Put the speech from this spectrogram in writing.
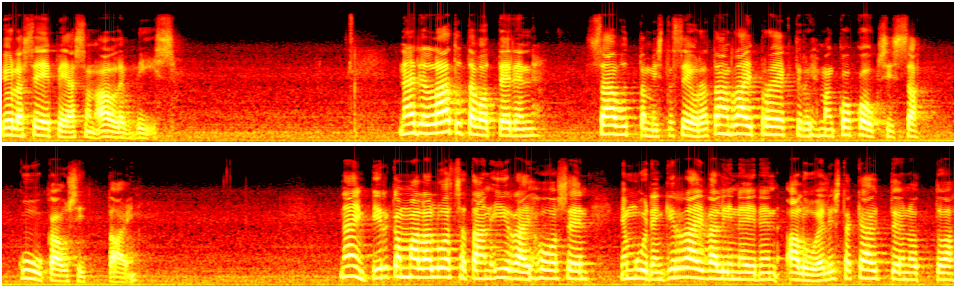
joilla CPS on alle 5. Näiden laatutavoitteiden saavuttamista seurataan RAI-projektiryhmän kokouksissa kuukausittain. Näin Pirkanmaalla luotsataan IRAI HC ja muidenkin RAI-välineiden alueellista käyttöönottoa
